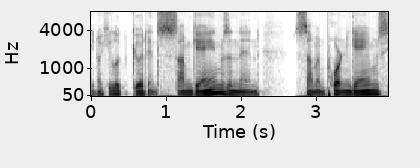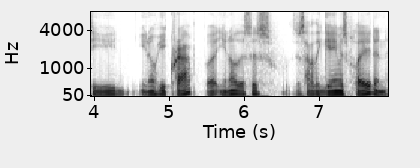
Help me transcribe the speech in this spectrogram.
you know, he looked good in some games and then some important games he, you know, he crap, but you know, this is this is how the game is played and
